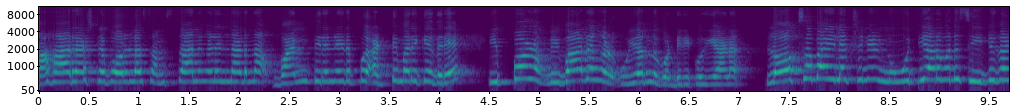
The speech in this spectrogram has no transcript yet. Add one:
മഹാരാഷ്ട്ര പോലുള്ള സംസ്ഥാനങ്ങളിൽ നടന്ന വൻ തിരഞ്ഞെടുപ്പ് അട്ടിമറിക്കെതിരെ ഇപ്പോഴും വിവാദങ്ങൾ ഉയർന്നുകൊണ്ടിരിക്കുകയാണ്. ലോക്സഭാ ഇലക്ഷനിൽ നൂറ്റി അറുപത് സീറ്റുകൾ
